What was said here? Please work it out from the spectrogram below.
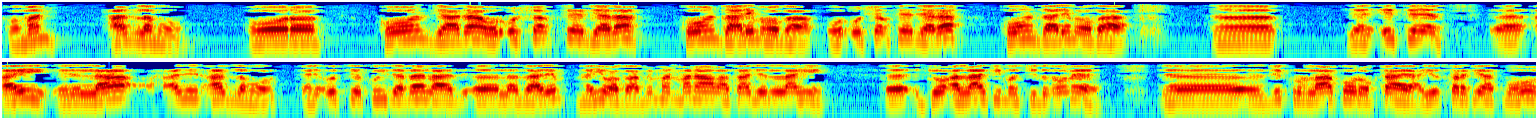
ومن ازلم اور کون زیادہ اور اس شخص سے زیادہ کون ظالم ہوگا؟ اور اس شخص سے زیادہ کون ظالم ہوگا؟ یعنی اس سے ازلم یعنی, یعنی اس سے کوئی زیادہ ظالم نہیں ہوگا. ممن منع مساجد اللہ جو اللہ کی مسجدوں میں ذکر اللہ کو روکتا ہے. ایوز کا رفیع اسمہ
